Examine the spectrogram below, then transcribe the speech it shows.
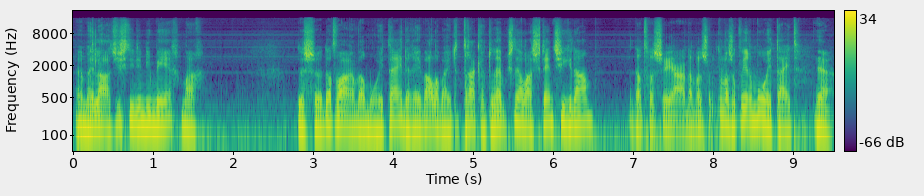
Helaas is die er niet meer. Maar. Dus dat waren wel mooie tijden. Reden we allebei de trakker. Toen heb ik snel assistentie gedaan. En dat was, ja, dat was, dat was ook weer een mooie tijd. Ja.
